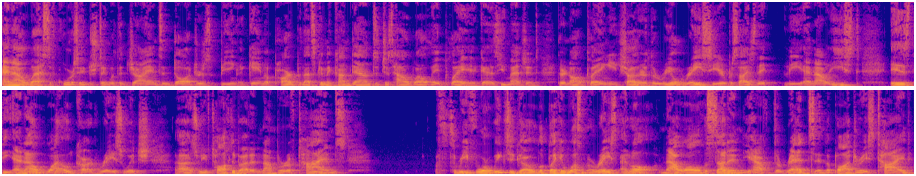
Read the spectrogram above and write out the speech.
NL West, of course, interesting with the Giants and Dodgers being a game apart, but that's going to come down to just how well they play. As you mentioned, they're not playing each other. The real race here, besides the, the NL East, is the NL wildcard race, which, uh, as we've talked about a number of times, three, four weeks ago looked like it wasn't a race at all. Now, all of a sudden, you have the Reds and the Padres tied.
